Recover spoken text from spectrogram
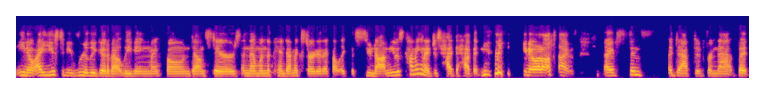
you know, I used to be really good about leaving my phone downstairs. And then when the pandemic started, I felt like the tsunami was coming and I just had to have it near me, you know, at all times. I've since adapted from that. But,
